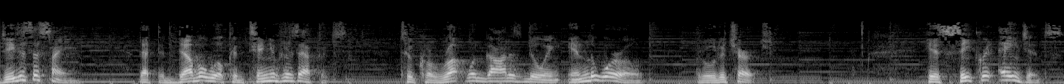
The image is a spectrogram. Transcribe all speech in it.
Jesus is saying that the devil will continue his efforts to corrupt what God is doing in the world through the church. His secret agents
